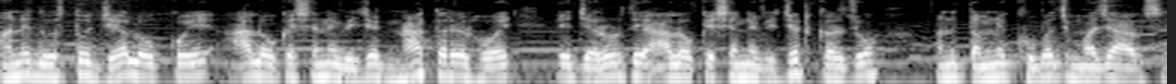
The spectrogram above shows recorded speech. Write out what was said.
અને દોસ્તો, જે લોકોએ આ લોકેશનને વિઝિટ ના કરેલ હોય એ જરૂરથી આ લોકેશનને વિઝિટ કરજો અને તમને ખૂબ જ મજા આવશે.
